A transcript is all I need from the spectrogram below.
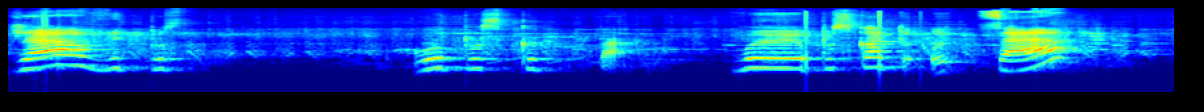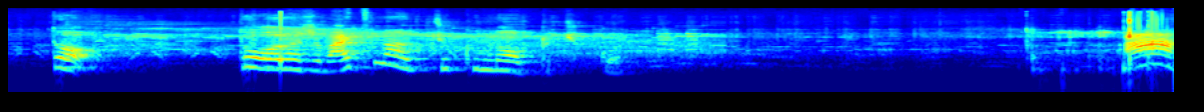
вже відпус... випускати, оце, то, то нажимайте на цю кнопочку. А!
